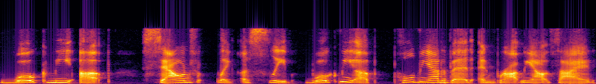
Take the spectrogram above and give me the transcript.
Woke me up, sound like asleep. Woke me up, pulled me out of bed, and brought me outside.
